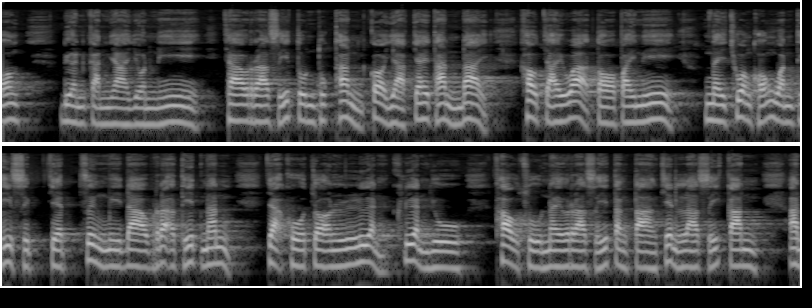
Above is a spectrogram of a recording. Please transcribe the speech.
องเดือนกันยายนนี้ ชาวราศีตุลทุกท่านก็อยากจะให้ท่านได้ เข้าใจว่าต่อไปนี้ ในช่วงของวันที่ 17 ซึ่งมีดาวพระอาทิตย์นั้น จะโคจรเลื่อนเคลื่อนอยู่ เข้าสู่ในราศีต่างๆ เช่นราศีกัน อัน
